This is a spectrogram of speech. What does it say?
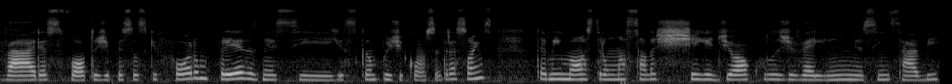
várias fotos de pessoas que foram presas nesses campos de concentrações. Também mostram uma sala cheia de óculos de velhinho, assim, sabe?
